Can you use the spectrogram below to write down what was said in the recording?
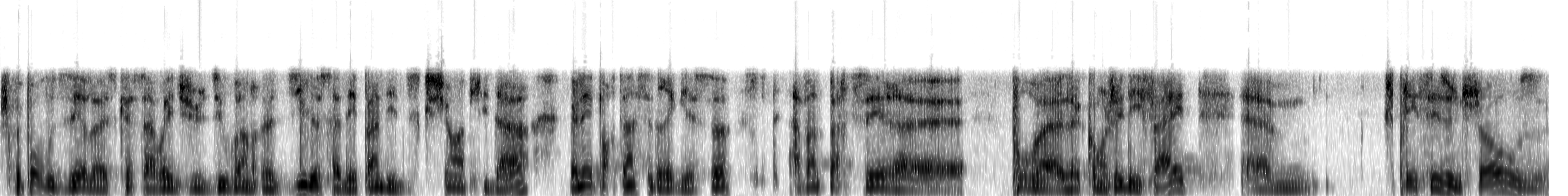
Je ne peux pas vous dire est-ce que ça va être jeudi ou vendredi, là, ça dépend des discussions entre leaders. Mais l'important, c'est de régler ça avant de partir euh, pour euh, le congé des fêtes. Euh, je précise une chose,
